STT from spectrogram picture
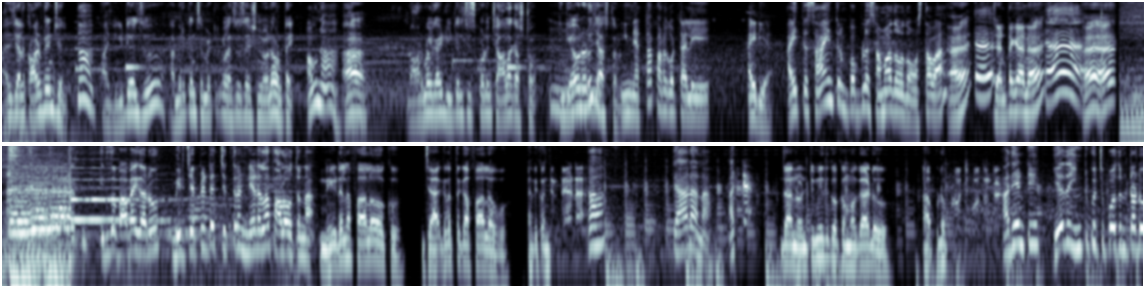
అది చాలా కాన్ఫిడెన్షియల్ ఆ. డీటెయిల్స్ అమెరికన్ సిమెట్రికల్ అసోసియేషన్లోనే ఉంటాయి. అవునా? ఆ. నార్మల్గా డీటెయిల్స్ తీసుకోవడం చాలా కష్టం. ఇంకేమన్నాడు? చేస్తాను. ఈ నెట్టా పడగొట్టాలి? ఐడియా. అయితే సాయంత్రం పబ్లో సమాధం వస్తావా? జంటగానా. ఇదిగో బాబాయ్ గారు మీరు చెప్పినట్టే చిత్రం నీడలా ఫాలో అవుతున్నా. నీడల ఫాలో అవ్వకు జాగ్రత్తగా ఫాలో అవ్వు. అది కొంచెం తేడా. ఆ, తేడానా? అంటే? దాని ఒంటి మీదకి ఒక మగాడు అప్పుడప్పుడు వచ్చిపోతుంటాడు. అదేంటి? ఏదో ఇంటికొచ్చి పోతుంటాడు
